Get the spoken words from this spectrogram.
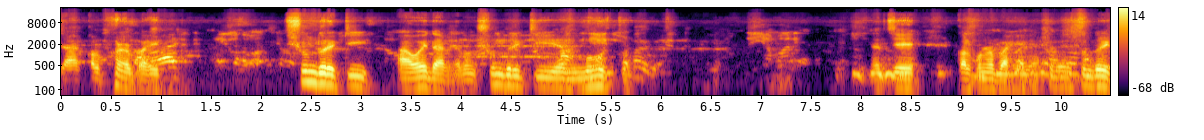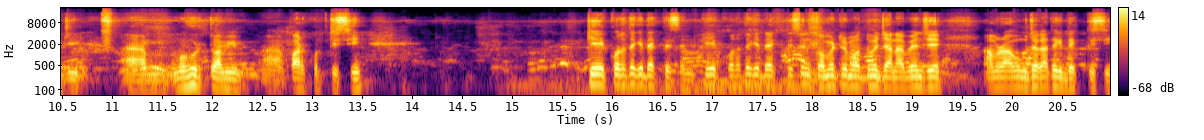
যা কল্পনার বাইরে সুন্দর একটি ওয়েদার এবং সুন্দর একটি মুহূর্ত। যে কল্পনার বাহিরে আসলে সুন্দর একটি মুহূর্ত আমি পার করতেছি। কে কোথা থেকে দেখতেছেন? কে কোথা থেকে দেখতেছেন কমেন্টের মাধ্যমে জানাবেন যে আমরা অমুক জায়গা থেকে দেখতেছি।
